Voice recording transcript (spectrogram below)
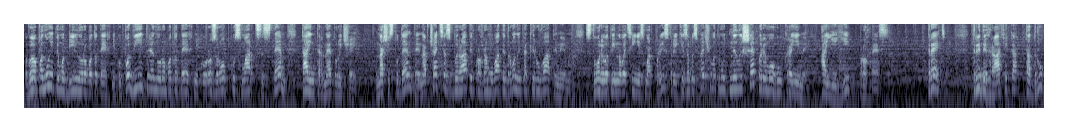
Ви опануєте мобільну робототехніку, повітряну робототехніку, розробку смарт-систем та інтернету речей. Наші студенти навчаться збирати, програмувати дрони та керувати ними, створювати інноваційні смарт-пристрої, які забезпечуватимуть не лише перемогу України, а й її прогрес. Третє 3D-графіка та друк.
